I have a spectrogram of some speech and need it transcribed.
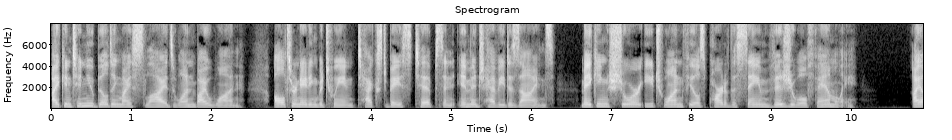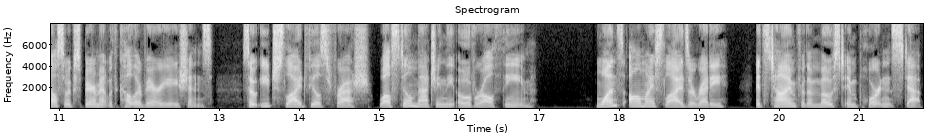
I continue building my slides one by one, alternating between text based tips and image heavy designs, making sure each one feels part of the same visual family. I also experiment with color variations, so each slide feels fresh while still matching the overall theme. Once all my slides are ready, it's time for the most important step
